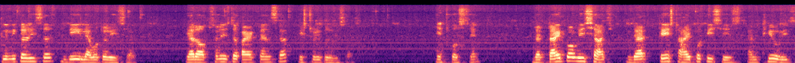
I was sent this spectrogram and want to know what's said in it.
Clinical research D. Laboratory research Here option is the correct answer historical research. Next question. The type of research that tests hypotheses and theories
